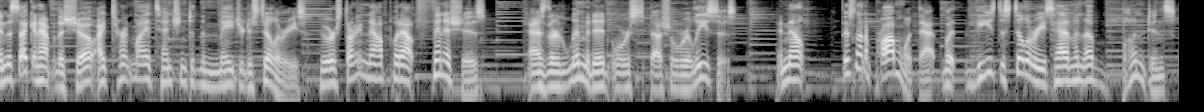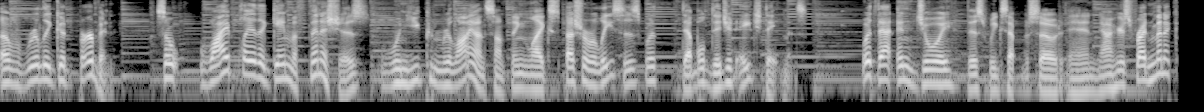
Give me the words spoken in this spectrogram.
In the second half of the show, I turned my attention to the major distilleries, who are starting to now put out finishes as their limited or special releases. And now, there's not a problem with that, but these distilleries have an abundance of really good bourbon. So, why play the game of finishes when you can rely on something like special releases with double digit age statements? With that, enjoy this week's episode. And now here's Fred Minnick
